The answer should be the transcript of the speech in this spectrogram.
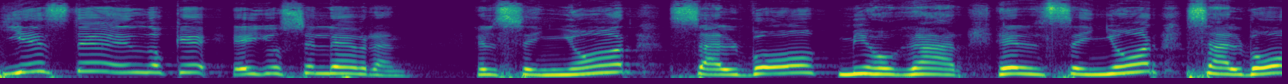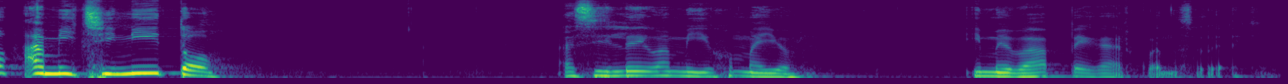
Y este es lo que ellos celebran. El Señor salvó mi hogar. El Señor salvó a mi chinito. Así le digo a mi hijo mayor. Y me va a pegar cuando se aquí.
